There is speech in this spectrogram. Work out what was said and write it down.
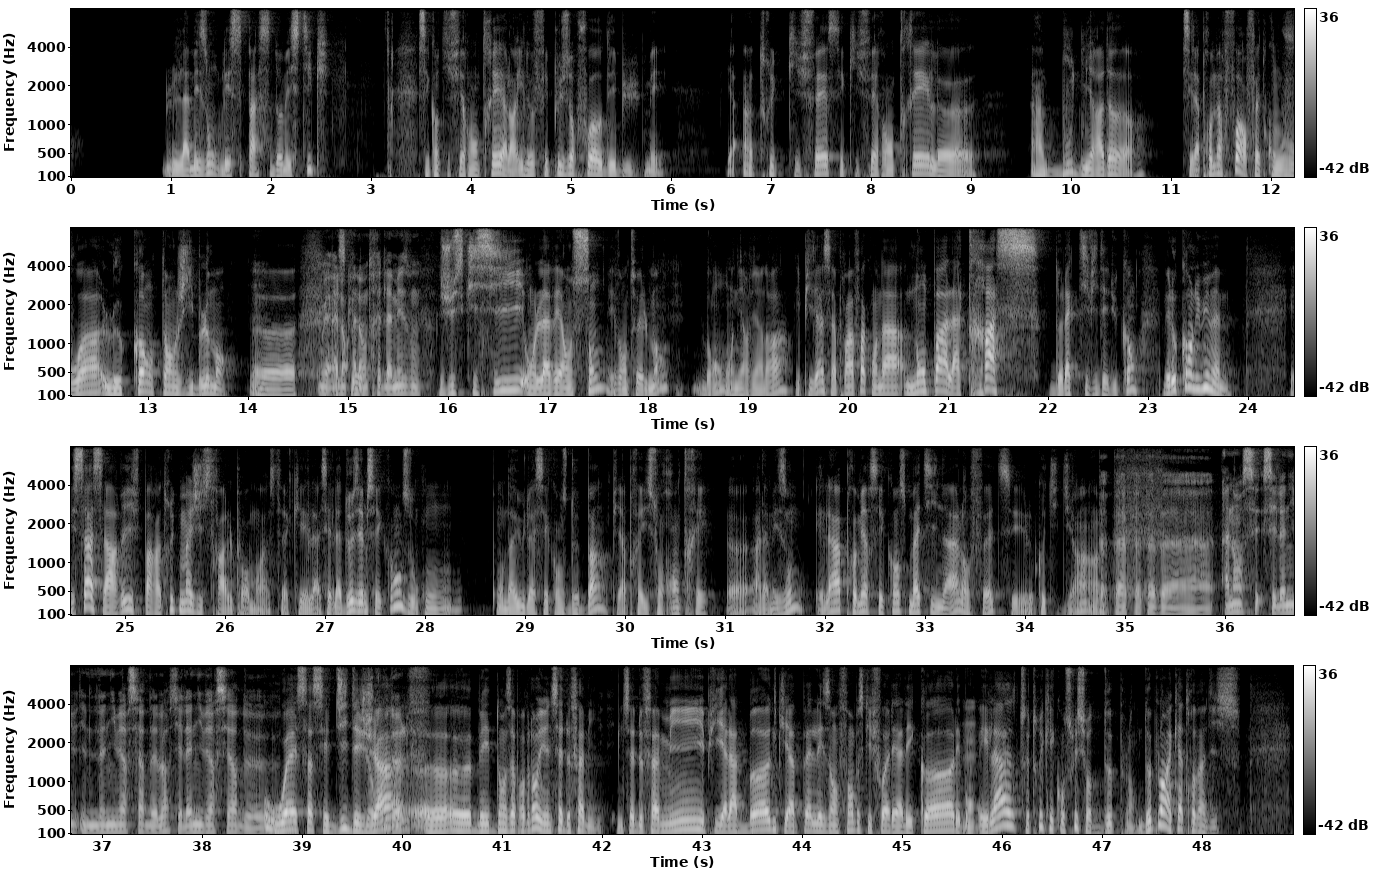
la maison, l'espace domestique. C'est quand il fait rentrer, alors il le fait plusieurs fois au début, mais il y a un truc qu'il fait, c'est qu'il fait rentrer le, un bout de Mirador. C'est la première fois en fait qu'on voit le camp tangiblement. Mm. Euh, Ouais, à parce l'entrée de la maison. Jusqu'ici, on l'avait en son éventuellement. Bon, on y reviendra. Et puis là, c'est la première fois qu'on a non pas la trace de l'activité du camp, mais le camp lui-même. Et ça, ça arrive par un truc magistral pour moi. C'est-à-dire que là, c'est la deuxième séquence, donc on, on a eu la séquence de bain, puis après ils sont rentrés euh, à la maison. Et là, première séquence matinale, en fait, c'est le quotidien. Papa, papa, va. Ah non, c'est c'est l'anni- l'anniversaire d'abord, c'est l'anniversaire de. Ouais, ça c'est dit déjà, euh, mais dans un premier temps, il y a une scène de famille. Une scène de famille, et puis il y a la bonne qui appelle les enfants parce qu'il faut aller à l'école. Et, bon. Mm. et là, ce truc est construit sur deux plans. Deux plans à 90.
